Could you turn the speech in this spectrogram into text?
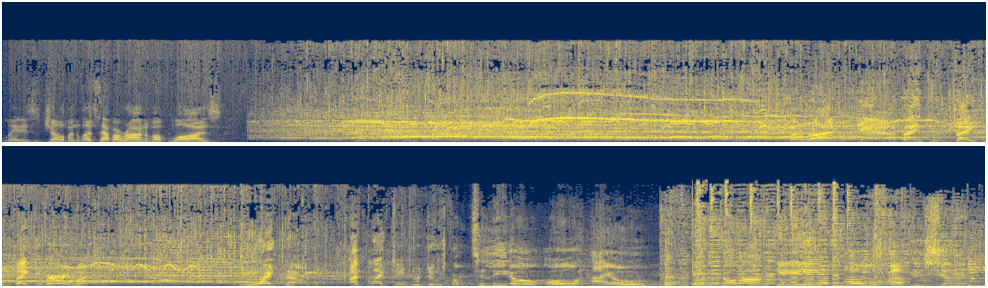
Ladies and gentlemen, let's have a round of applause. All right. Yeah, thank you. Thank you. Thank you very much. Right now, I'd like to introduce From Toledo, Ohio. Ooh,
